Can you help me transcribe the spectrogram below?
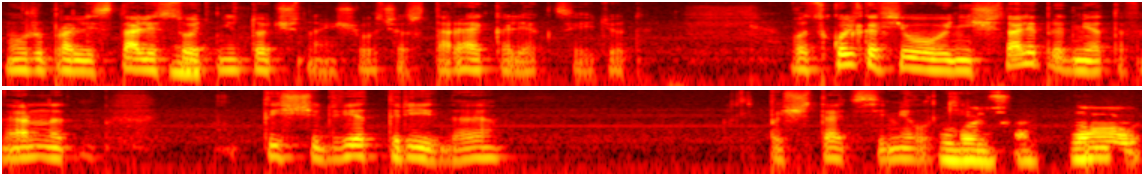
Мы уже пролистали сотни точно, еще вот сейчас вторая коллекция идет. Вот сколько всего вы не считали предметов? Наверное, тысячи две-три, да? Если посчитать все мелкие. Больше. Ну,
